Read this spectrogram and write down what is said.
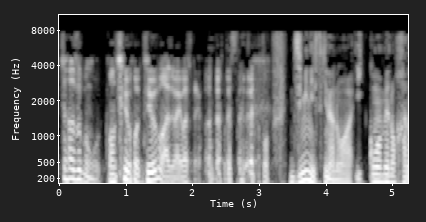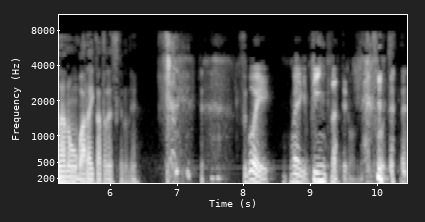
チャーズ分を今週も十分味わいましたよ。本当ですね。あと、地味に好きなのは1コマ目の鼻の笑い方ですけどね。すごい、眉毛ピンってなってるもんね。そうですね。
